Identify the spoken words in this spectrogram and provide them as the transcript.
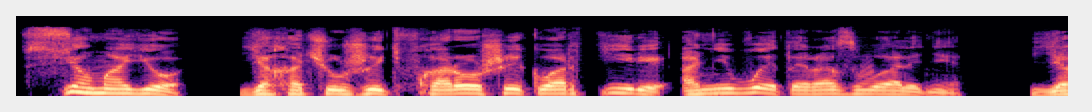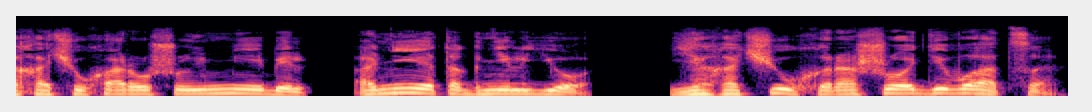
все мое! Я хочу жить в хорошей квартире, а не в этой развалине! Я хочу хорошую мебель, а не это гнилье! Я хочу хорошо одеваться!»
